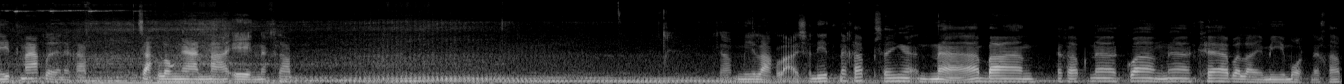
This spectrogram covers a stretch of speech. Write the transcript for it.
นิดมากเลยนะครับ จากโรงงานมาเองนะครับครับมีหลากหลายชนิดนะครับ ใช้งานหนาบางนะครับ หน้ากว้างหน้าแคบอะไรมีหมดนะครับ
